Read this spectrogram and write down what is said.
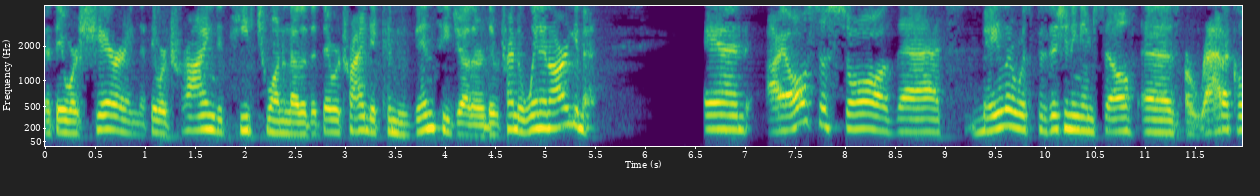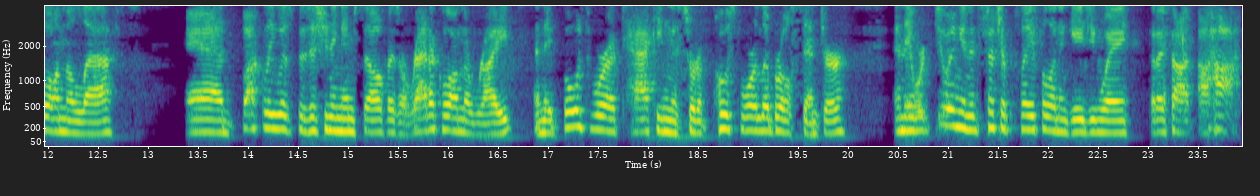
that they were sharing, that they were trying to teach one another, that they were trying to convince each other, they were trying to win an argument. And I also saw that Mailer was positioning himself as a radical on the left, and Buckley was positioning himself as a radical on the right, and they both were attacking this sort of post-war liberal center, and they were doing it in such a playful and engaging way that I thought, aha,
